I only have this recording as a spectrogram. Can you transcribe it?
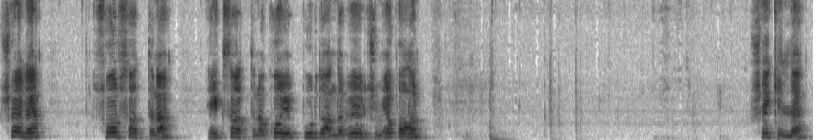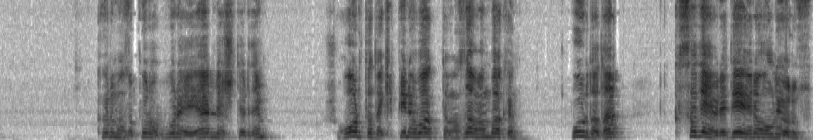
Şöyle source hattına eksi hattına koyup buradan da bir ölçüm yapalım. Şu şekilde kırmızı probu buraya yerleştirdim. Şu ortadaki pine baktığımız zaman bakın. Burada da kısa devre değeri alıyoruz.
